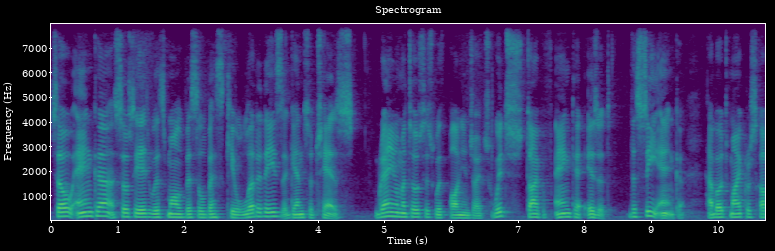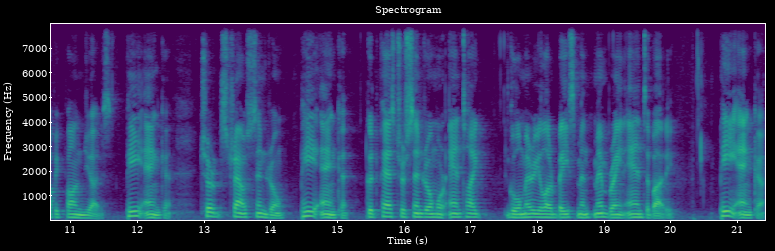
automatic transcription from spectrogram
So ANCA associated with small vessel vasculitides again such as granulomatosis with polyangiitis. Which type of ANCA is it? The C ANCA. How about microscopic polyangiitis? P ANCA. Churg-Strauss syndrome. P ANCA. Goodpasture syndrome or anti-glomerular basement membrane antibody. P ANCA.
